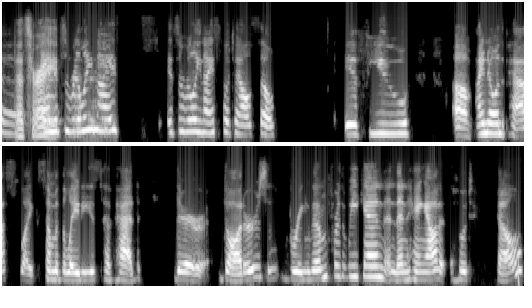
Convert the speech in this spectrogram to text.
Uh, That's right. And it's really nice. It's a really nice hotel. So if you, um, I know in the past, like some of the ladies have had their daughters bring them for the weekend and then hang out at the hotel.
